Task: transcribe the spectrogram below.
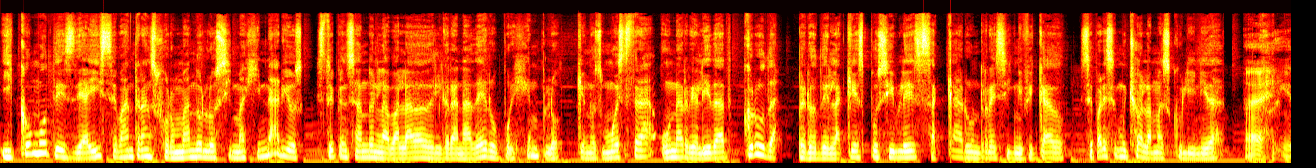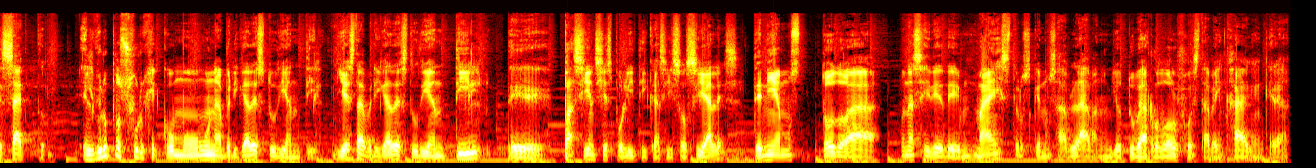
¿Y cómo desde ahí se van transformando los imaginarios? Estoy pensando en la balada del granadero, por ejemplo, que nos muestra una realidad cruda, pero de la que es posible sacar un resignificado. Se parece mucho a la masculinidad. exacto. El grupo surge como una brigada estudiantil y esta brigada estudiantil de paciencias políticas y sociales teníamos toda una serie de maestros que nos hablaban. Yo tuve a Rodolfo Stavenhagen, que era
